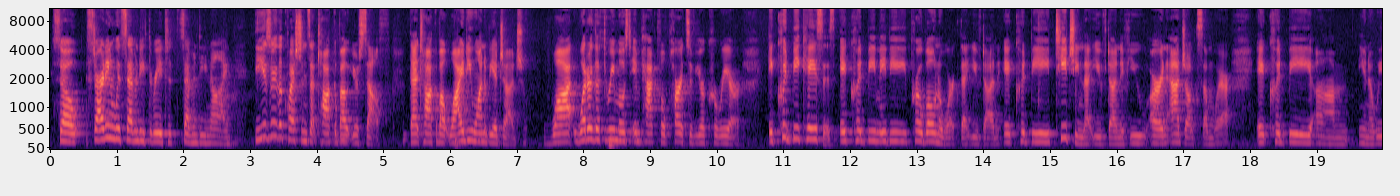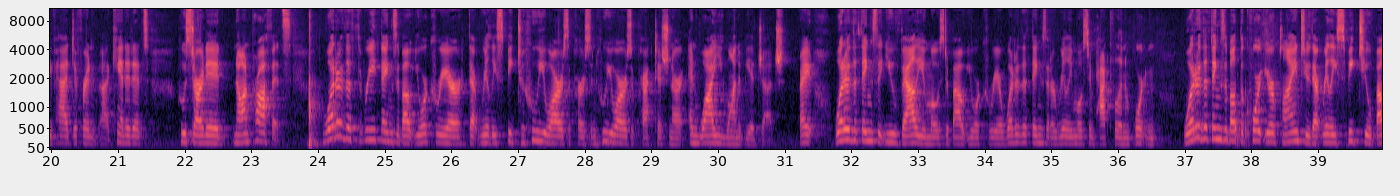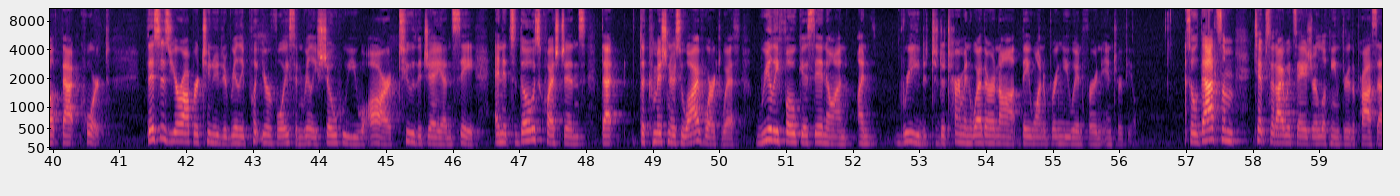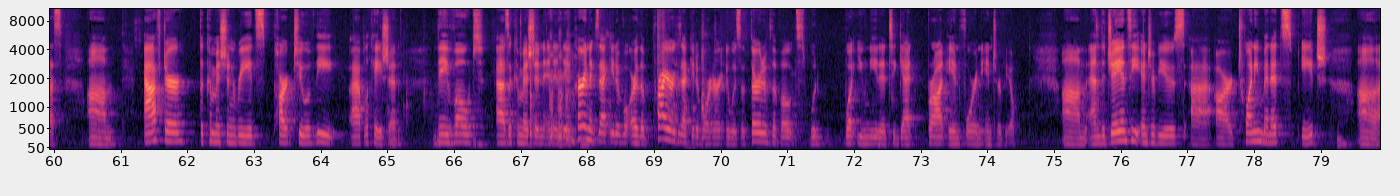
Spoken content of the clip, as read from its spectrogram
So starting with 73 to 79, these are the questions that talk about yourself, that talk about why do you want to be a judge? Why, what are the three most impactful parts of your career? It could be cases. It could be maybe pro bono work that you've done. It could be teaching that you've done if you are an adjunct somewhere. It could be, um, you know, we've had different uh, candidates who started nonprofits. What are the three things about your career that really speak to who you are as a person, who you are as a practitioner, and why you want to be a judge, right? What are the things that you value most about your career? What are the things that are really most impactful and important? What are the things about the court you're applying to that really speak to you about that court? This is your opportunity to really put your voice and really show who you are to the JNC. And it's those questions that the commissioners who I've worked with really focus in on, and read to determine whether or not they want to bring you in for an interview. So that's some tips that I would say as you're looking through the process. Um, after the commission reads part two of the application, they vote as a commission, and in the current executive or the prior executive order, it was a third of the votes would what you needed to get brought in for an interview. Um, and the JNC interviews uh, are 20 minutes each. Uh,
